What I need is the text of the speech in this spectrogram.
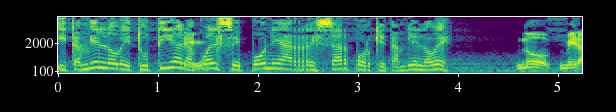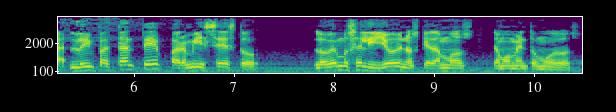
y también lo ve tu tía, la cual se pone a rezar porque también lo ve. No, mira, lo impactante para mí es esto. Lo vemos él y yo y nos quedamos de momento mudos.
